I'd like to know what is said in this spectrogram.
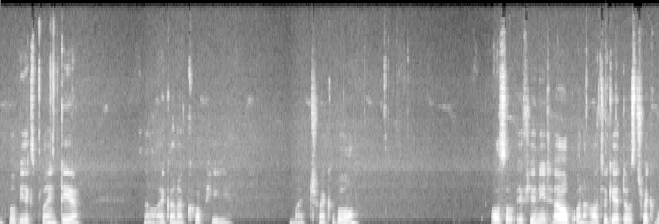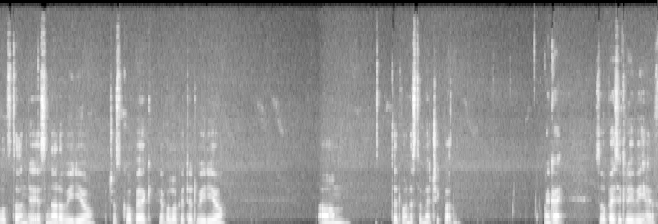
It will be explained there. Now I'm gonna copy my trackable also, if you need help on how to get those trackables done, there is another video. Just go back, have a look at that video. Um, that one is the magic button. Okay, so basically we have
